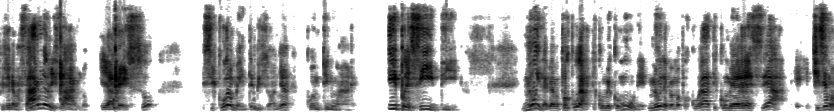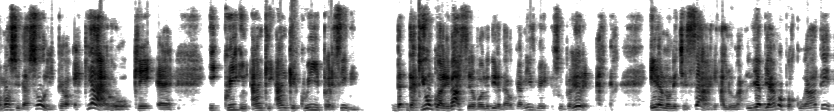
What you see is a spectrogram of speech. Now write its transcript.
bisognava farlo e rifarlo e adesso sicuramente bisogna continuare. I presidi noi li abbiamo procurati come comune, noi li abbiamo procurati come RSA, ci siamo mossi da soli, però è chiaro che eh, i, qui, anche, anche, qui i presidi, da, da, chiunque arrivassero, voglio dire, da organismi superiori, erano necessari. Allora li abbiamo procurati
